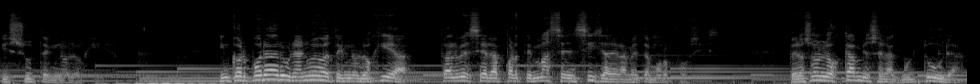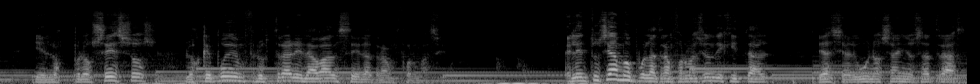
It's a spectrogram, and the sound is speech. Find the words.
y su tecnología. Incorporar una nueva tecnología tal vez sea la parte más sencilla de la metamorfosis, pero son los cambios en la cultura y en los procesos los que pueden frustrar el avance de la transformación. El entusiasmo por la transformación digital de hace algunos años atrás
